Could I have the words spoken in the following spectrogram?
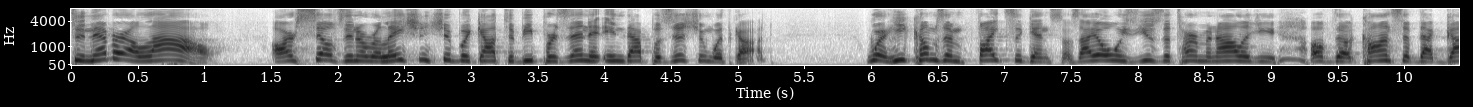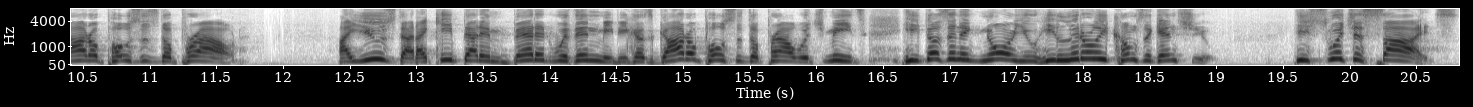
to never allow ourselves in a relationship with God to be presented in that position with God, where He comes and fights against us. I always use the terminology of the concept that God opposes the proud. I use that. I keep that embedded within me because God opposes the proud, which means He doesn't ignore you, He literally comes against you. He switches sides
